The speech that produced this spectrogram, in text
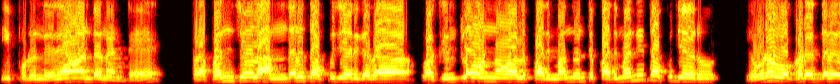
ఇప్పుడు నేనేమంటానంటే ప్రపంచంలో అందరూ తప్పు చేయరు కదా. ఒక ఇంట్లో ఉన్న వాళ్ళు పది మంది ఉంటే పది మంది తప్పు చేయరు. ఎవడో ఒకడిద్దరు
